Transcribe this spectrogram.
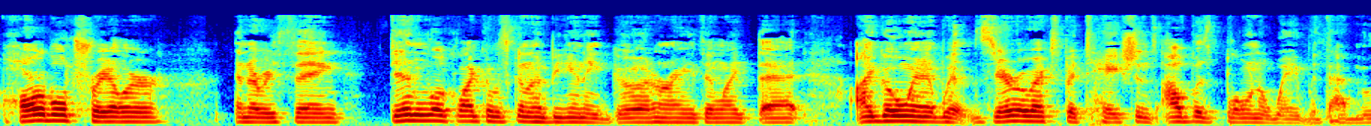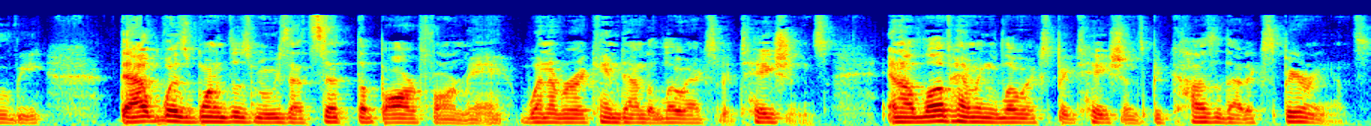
Horrible trailer and everything. Didn't look like it was going to be any good or anything like that. I go in with zero expectations. I was blown away with that movie that was one of those movies that set the bar for me whenever it came down to low expectations. And I love having low expectations because of that experience.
